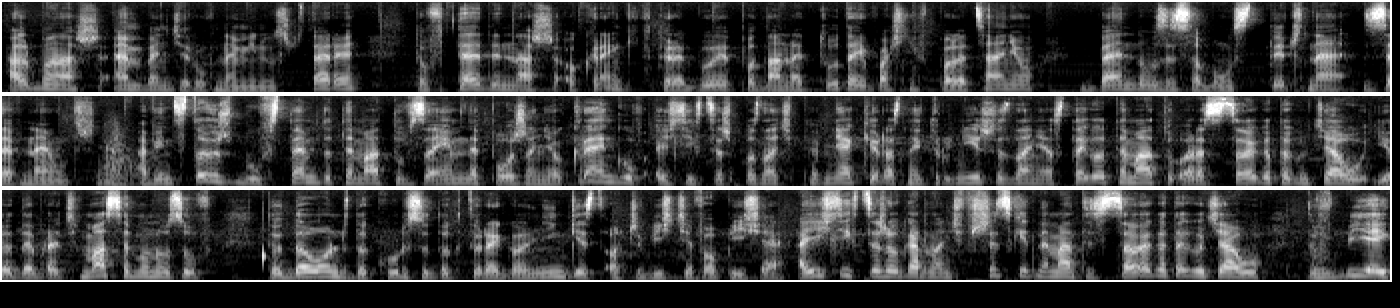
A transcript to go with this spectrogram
albo nasze m będzie równe minus 4, to wtedy nasze okręgi, które były podane tutaj właśnie w poleceniu, będą ze sobą styczne zewnętrznie. A więc to już był wstęp do tematu wzajemne położenie okręgów, a jeśli chcesz poznać pewniaki oraz najtrudniejsze zdania z tego tematu oraz z całego tego działu i odebrać masę bonusów, to dołącz do kursu, do którego link jest oczywiście w opisie. A jeśli chcesz ogarnąć wszystkie tematy z całego tego działu, to wbijaj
